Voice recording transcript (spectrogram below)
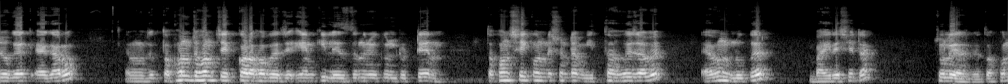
যোগ এক, এগারো। এবং তখন যখন চেক করা হবে যে এন কি less than equal to ten তখন সেই কন্ডিশনটা মিথ্যা হয়ে যাবে এবং লুপের বাইরে সেটা চলে আসবে। তখন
